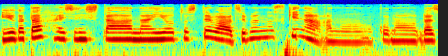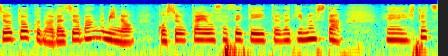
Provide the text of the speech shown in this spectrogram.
夕方配信した内容としては自分の好きなあのこのラジオトークのラジオ番組のご紹介をさせていただきました、えー、1つ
